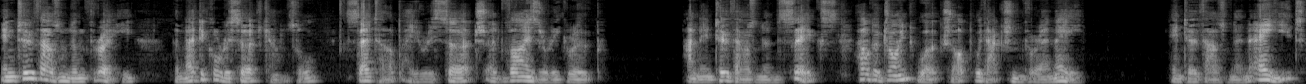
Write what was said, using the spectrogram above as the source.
In 2003, the Medical Research Council set up a research advisory group and in 2006 held a joint workshop with Action for ME. In 2008,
